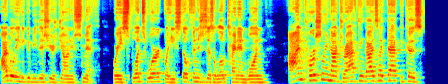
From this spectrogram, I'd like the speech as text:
I believe he could be this year's Jonnu Smith, where he splits work, but he still finishes as a low tight end one. I'm personally not drafting guys like that because,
